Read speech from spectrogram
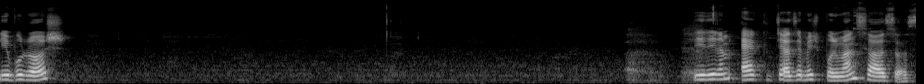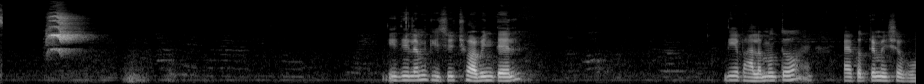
লেবুর রস। দিয়ে দিলাম এক চা চামচ পরিমাণ সয়া সস দিয়ে দিলাম কিছু সয়াবিন তেল। দিয়ে ভালো মতো একত্রে মেশাবো।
